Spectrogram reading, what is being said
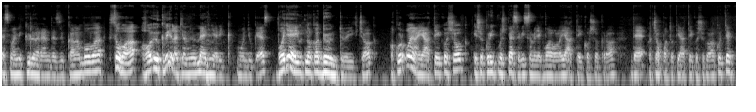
Ezt majd mi külön rendezzük Kalambóval. Szóval, ha ők véletlenül megnyerik mondjuk ezt, vagy eljutnak a döntőig csak, akkor olyan játékosok, és akkor itt most persze visszamegyek valahol a játékosokra, de a csapatot játékosok alkotják,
